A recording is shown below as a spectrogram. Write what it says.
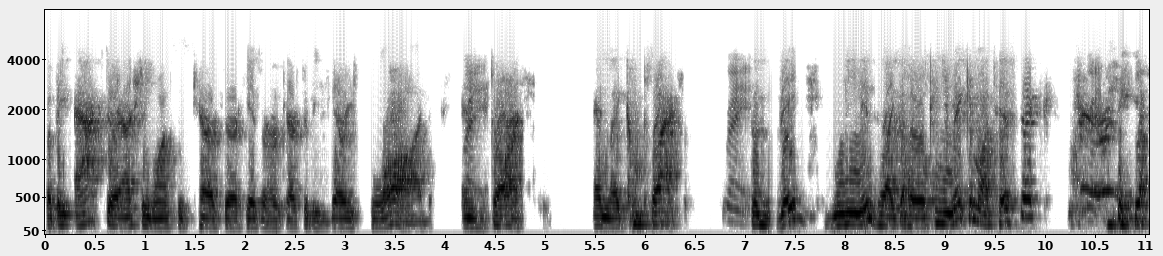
but the actor actually wants his character, his or her character, to be very flawed and right. dark and like complex. Right. So they lean into like the whole, can you make him autistic? the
